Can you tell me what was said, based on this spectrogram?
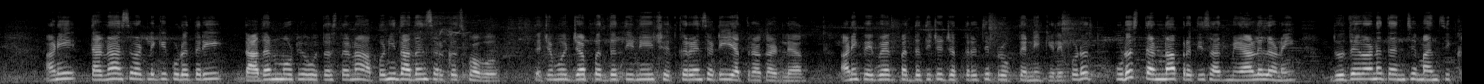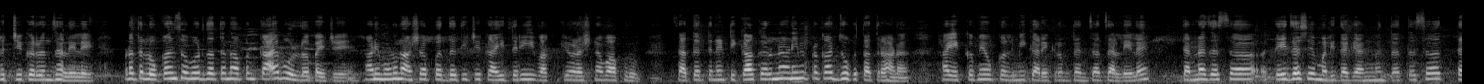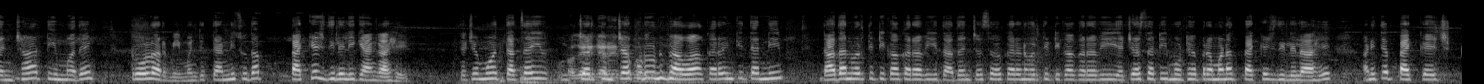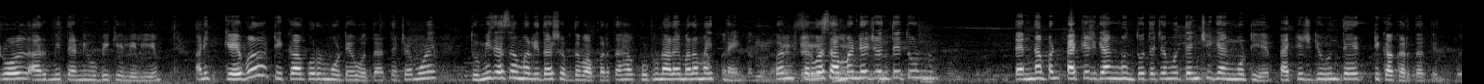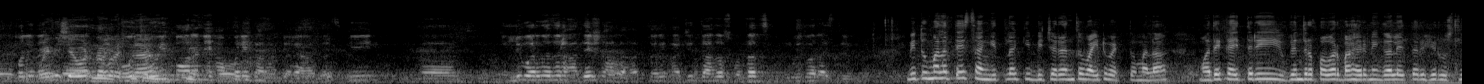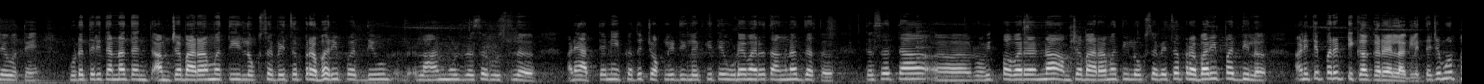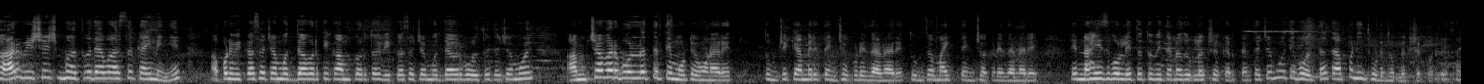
आणि त्यांना असं वाटलं की कुठंतरी दादां मोठे होत असताना आपणही दादांसारखंच व्हावं. त्याच्यामुळे ज्या पद्धतीने शेतकऱ्यांसाठी यात्रा काढल्या आणि वेगवेगळ्या पद्धतीचे जत्रेचे प्रयोग त्यांनी केले. पण पुढंच त्यांना प्रतिसाद मिळालेला नाही. दुर्दैवानं त्यांचे मानसिक खच्चीकरण झालेले आहे. पण आता लोकांसमोर जाताना आपण काय बोललं पाहिजे? आणि म्हणून अशा पद्धतीची काहीतरी वाक्यरचना वापरून सातत्याने टीका करणं आणि मी प्रकाश झोकतात राहणं हा एकमेव कलमी कार्यक्रम त्यांचा चाललेला आहे. त्यांना जसं ते जसे मलिदा गँग म्हणतात तसं त्यांच्या टीममध्ये ट्रोल आर्मी म्हणजे त्यांनी सुद्धा पॅकेज दिलेली गँग आहे. त्याच्यामुळे त्याचाही विचार तुमच्याकडून व्हावा कारण की त्यांनी दादांवरती टीका करावी दादांच्या सहकाऱ्यांवरती टीका करावी याच्यासाठी मोठ्या प्रमाणात पॅकेज दिलेलं आहे आणि ते पॅकेज ट्रोल आर्मी त्यांनी उभी केलेली आहे. आणि केवळ टीका करून मोठे होतात. त्याच्यामुळे तुम्ही जसा मलिदा शब्द वापरता हा कुठून आलाय मला माहीत नाही. पण सर्वसामान्य जनतेतून त्यांना पण पॅकेज गँग म्हणतो त्याच्यामुळे त्यांची गँग मोठी आहे. पॅकेज घेऊन ते टीका करतात ते. दिल्लीवरनं जर आदेश आला तर अजितदादा स्वतःच उमेदवार असतील. मी तुम्हाला तेच सांगितलं की बिचाऱ्यांचं वाईट वाटतं मला. मध्ये काहीतरी युगेंद्र पवार बाहेर निघाले तर हे रुसले होते. कुठंतरी त्यांना त्यां आमच्या बारामती लोकसभेचं प्रभारी पद देऊन लहान मूल जसं रुसलं आणि आत्याने एखादं चॉकलेट दिलं की ते उड्या मारत अंगणात जातं. तसं त्या रोहित पवारांना आमच्या बारामती लोकसभेचं प्रभारी पद दिलं आणि ते परत टीका करायला लागले. त्याच्यामुळे फार विशेष महत्त्व द्यावं असं काही नाही आहे आपण विकासाच्या मुद्द्यावरती काम करतोय विकासाच्या मुद्द्यावर बोलतोय. त्याच्यामुळे आमच्यावर बोललं तर ते मोठे होणार आहेत. तुमचे कॅमेरे त्यांच्याकडे जाणार आहे तुमचा माईक त्यांच्याकडे जाणार आहे. ते नाहीच बोलले तर तुम्ही त्यांना दुर्लक्ष करता त्याच्यामुळे ते बोलतात आपणही थोडं दुर्लक्ष करतो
